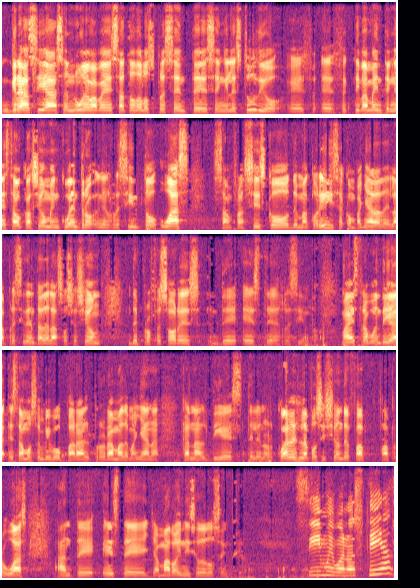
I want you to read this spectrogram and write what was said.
Gracias nueva vez a todos los presentes en el estudio. Ef- Efectivamente, en esta ocasión me encuentro en el recinto UAS San Francisco de Macorís, acompañada de la presidenta de la Asociación de Profesores de este recinto. Maestra, buen día. Estamos en vivo para el programa de mañana, Canal 10 Telenor. ¿Cuál es la posición de Fa- FAPROUAS ante este llamado a inicio de docencia? Sí, muy buenos días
